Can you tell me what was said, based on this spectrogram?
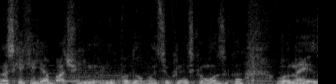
наскільки я бачу, їм, їм подобається українська музика. Вони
